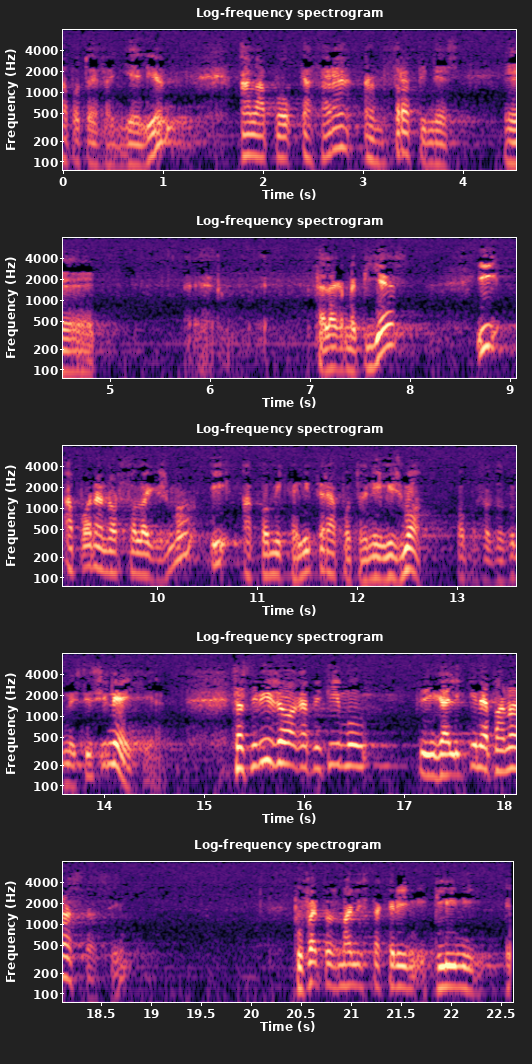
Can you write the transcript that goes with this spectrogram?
από το Ευαγγέλιο αλλά από καθαρά ανθρώπινες ε, ε, θα λέγαμε πηγές ή από έναν ορθολογισμό ή ακόμη καλύτερα από τον ηλισμό όπως θα το δούμε στη συνέχεια. Σας στηρίζω αγαπητοί μου τη Γαλλική Επανάσταση που φέτος μάλιστα κλείνει 200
